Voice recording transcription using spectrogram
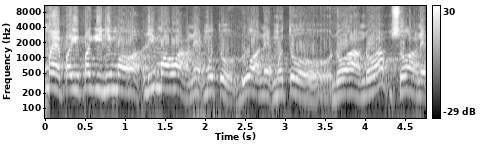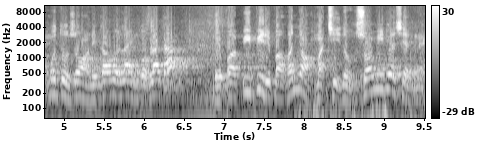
mai pagi-pagi lima lima orang naik motor, dua naik motor, dua orang, dua orang, seorang naik motor, seorang di cover line kat belakang. Depa pipi depa renyak mak cik tu. Suami dia siap kena.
